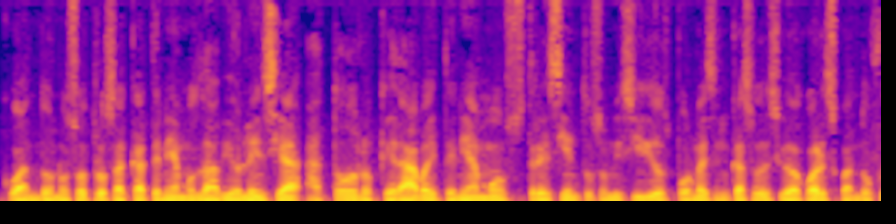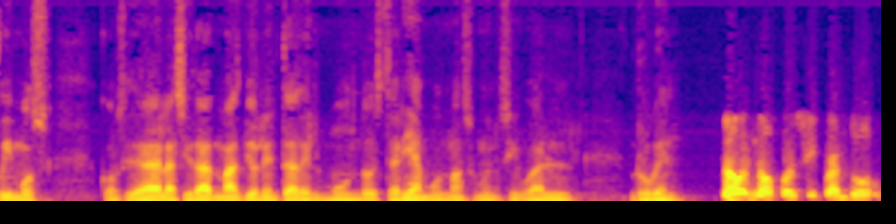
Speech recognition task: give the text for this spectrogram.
cuando nosotros acá teníamos la violencia a todo lo que daba y teníamos 300 homicidios por mes, en el caso de Ciudad Juárez, cuando fuimos considerada la ciudad más violenta del mundo, estaríamos más o menos igual, Rubén. No, no, pues sí, cuando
